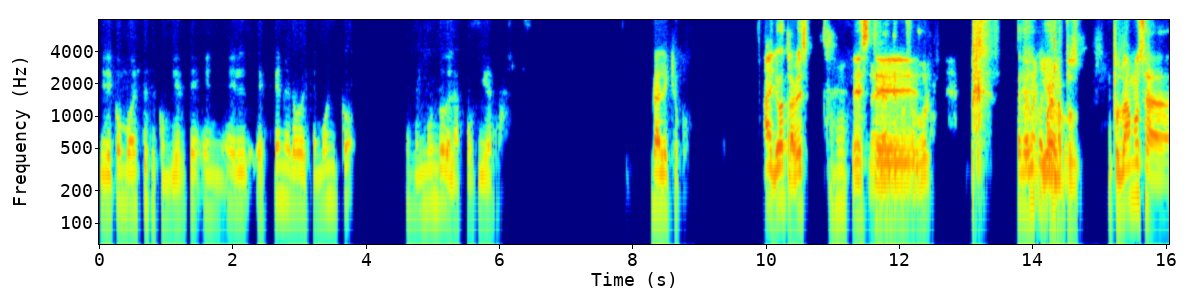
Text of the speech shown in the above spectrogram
y de cómo este se convierte en el, el género hegemónico en el mundo de la posguerra. Dale, Choco. Ah, yo otra vez. Ajá. Este... Adelante, por favor. bueno, pues, pues vamos a,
